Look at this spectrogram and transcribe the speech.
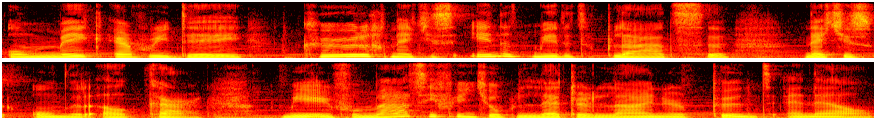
om Make Everyday keurig netjes in het midden te plaatsen, netjes onder elkaar. Meer informatie vind je op letterliner.nl.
